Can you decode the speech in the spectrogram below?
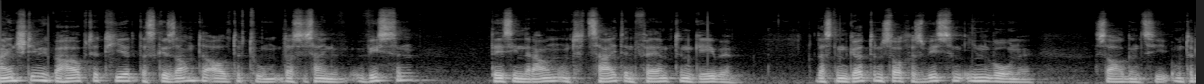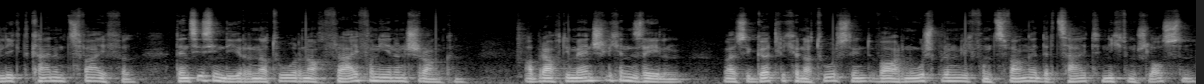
Einstimmig behauptet hier das gesamte Altertum, dass es ein Wissen des in Raum und Zeit Entfernten gebe. Dass den Göttern solches Wissen inwohne, sagen sie, unterliegt keinem Zweifel, denn sie sind ihrer Natur nach frei von jenen Schranken. Aber auch die menschlichen Seelen, weil sie göttlicher Natur sind, waren ursprünglich vom Zwange der Zeit nicht umschlossen.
